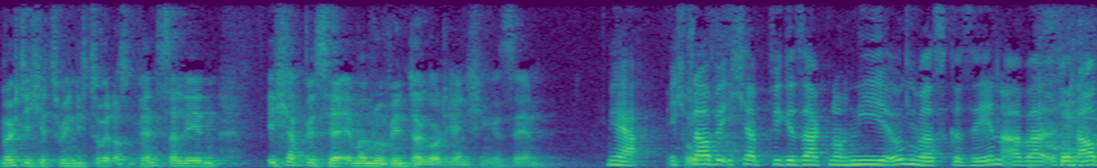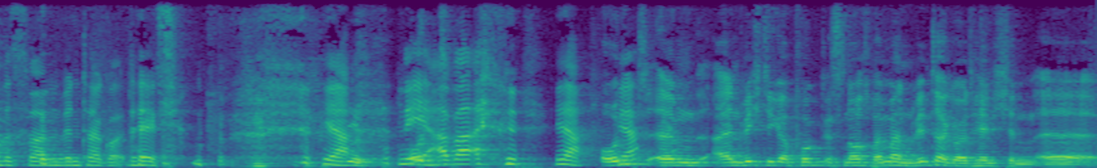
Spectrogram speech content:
Möchte ich jetzt mich nicht so weit aus dem Fenster lehnen. Ich habe bisher immer nur Wintergoldhähnchen gesehen. Ja, ich So. glaube, ich habe, wie gesagt, noch nie irgendwas gesehen, aber ich glaube, es war ein Wintergoldhähnchen. ja, nee, Und- aber ja. Und ja? ähm, ein wichtiger Punkt ist noch, wenn man ein Wintergoldhähnchen äh,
